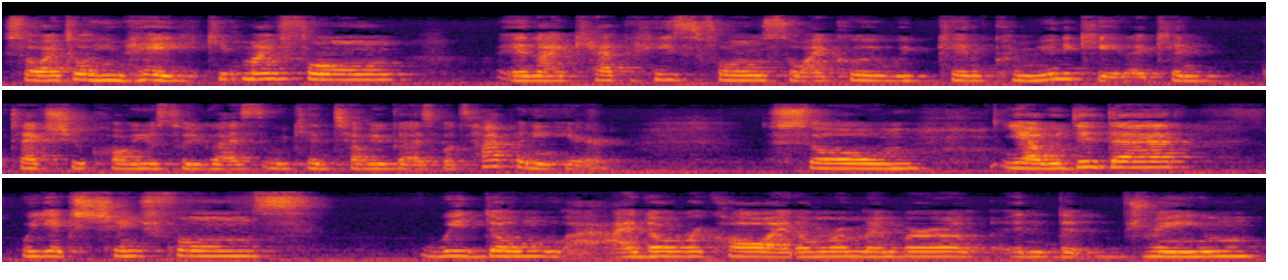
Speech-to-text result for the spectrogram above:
so I told him, hey, keep my phone. And I kept his phone so I could, we can communicate. I can text you, call you so you guys, we can tell you guys what's happening here. So yeah, we did that. We exchanged phones. We don't, I don't recall, I don't remember in the dream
